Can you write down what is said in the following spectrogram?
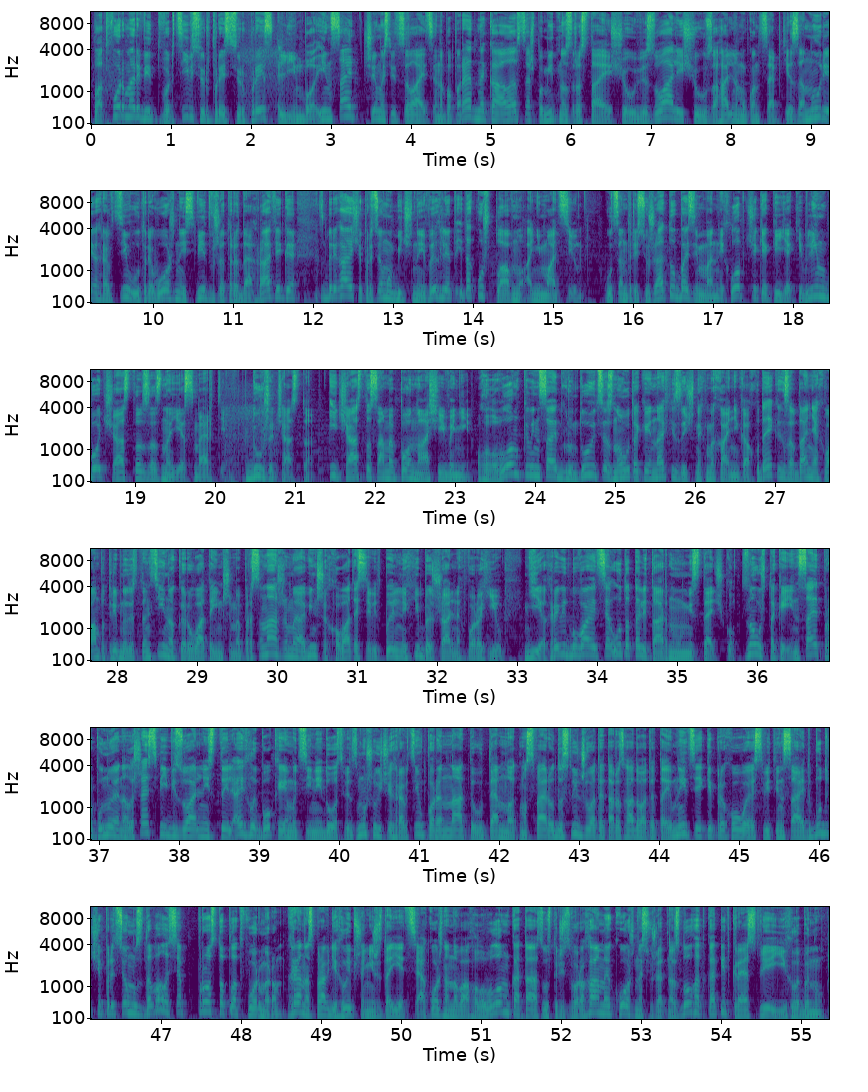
Платформер від творців сюрприз-сюрприз Limbo. Інсайт чимось відсилається на попередника, але все ж помітно зростає, що у візуалі, що у загальному концепті. Занурює гравців у тривожний світ вже 3D графіки, зберігаючи при цьому бічний вигляд і таку ж плавну анімацію. У центрі сюжету безіменний хлопчик, який, як і в Лімбо, часто зазнає смерті. Дуже часто. І часто саме по нашій вині. Головоломки в інсайт ґрунтуються знову таки на фізичних механіках. У деяких завданнях вам потрібно дистанційно керувати іншими персонажами, а в інших ховатися від пильних і безжальних ворогів. Дія гри відбувається у тоталітарному містечку. Знову ж таки, інсайт пропонує не лише свій візуальний стиль, а й глибокий емоційний досвід, змушуючи гравців поринати у темну атмосферу, досліджувати та розгадувати таємниці, які приховує світ інсайт, будучи при цьому, здавалося, просто платформером. Гра насправді глибше, ніж здається, а кожна нова головоломка та зустріч з ворогами, кожна сюжетна здогадка підкреслює її глибину.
